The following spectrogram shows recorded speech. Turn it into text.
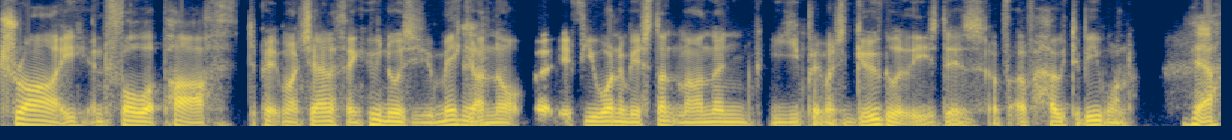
try and follow a path to pretty much anything. Who knows if you make it or not? But if you want to be a stuntman, then you pretty much Google it these days of, of how to be one. yeah.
